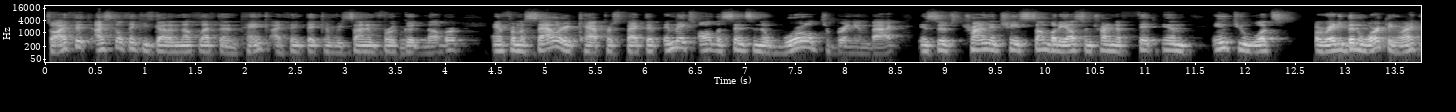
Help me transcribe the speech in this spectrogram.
So I think I still think he's got enough left in the tank. I think they can resign him for a good number. And from a salary cap perspective, it makes all the sense in the world to bring him back instead of trying to chase somebody else and trying to fit him into what's already been working, right?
